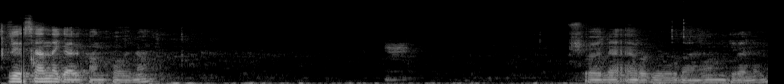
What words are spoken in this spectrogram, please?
Kuzey sen de gel kanka oyuna. Şöyle Aerobi burada hemen girelim.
